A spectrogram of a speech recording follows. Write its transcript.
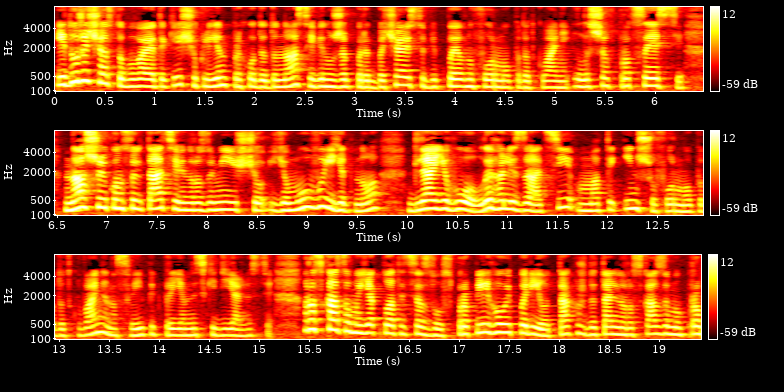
І дуже часто буває таке, що клієнт приходить до нас і він вже передбачає собі певну форму оподаткування, і лише в процесі нашої консультації він розуміє, що йому вигідно для його легалізації мати іншу форму оподаткування на своїй підприємницькій діяльності. Розказуємо, як платиться ЗУС, про пільговий період. Також детально розказуємо про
